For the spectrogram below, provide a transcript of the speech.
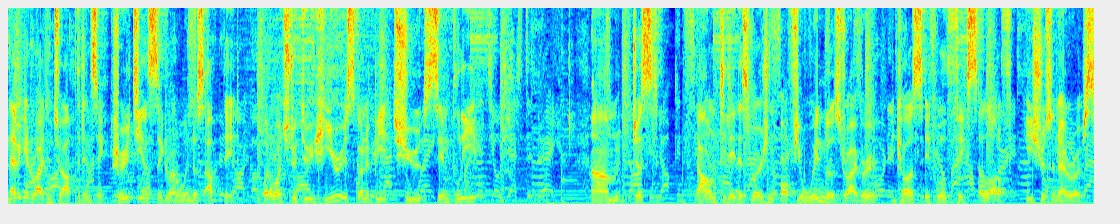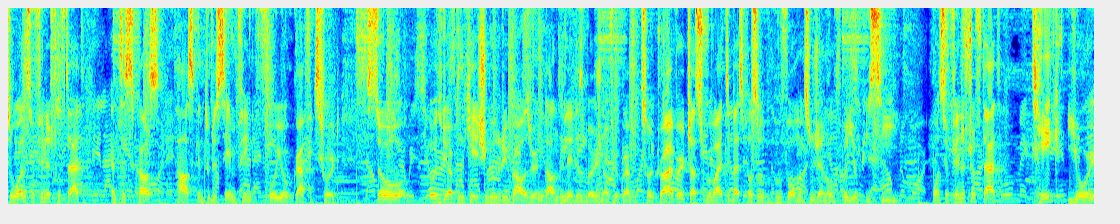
navigate right into Update and Security, and stick around Windows Update. What I want you to do here is going to be to simply um, just download the latest version of your Windows driver because it will fix a lot of issues and errors. So once you're finished with that and discuss task and do the same thing for your graphics card. So go to the application, go to the browser and download the latest version of your graphics card driver just to provide the best possible performance in general for your PC. Once you're finished with that, take your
